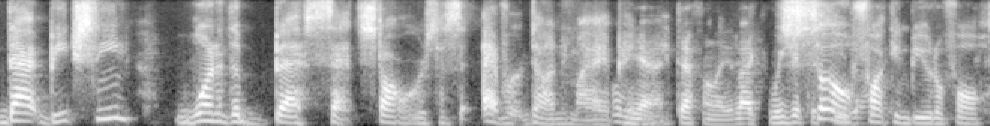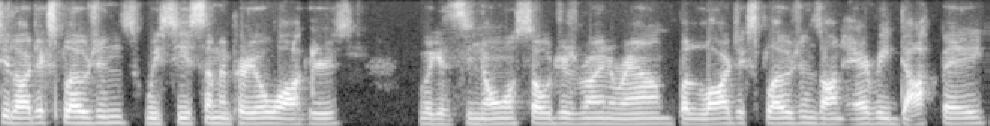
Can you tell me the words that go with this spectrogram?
that beach scene, one of the best sets Star Wars has ever done, in my Oh, opinion. yeah, definitely. Like we get so fucking beautiful. see large explosions. We see some Imperial walkers. We get to see normal soldiers running around, but large explosions on every dock bay.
